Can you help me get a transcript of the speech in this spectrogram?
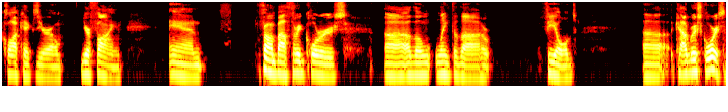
clock hits zero, you're fine. And from about three quarters uh, of the length of the field, uh, Calgary scores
